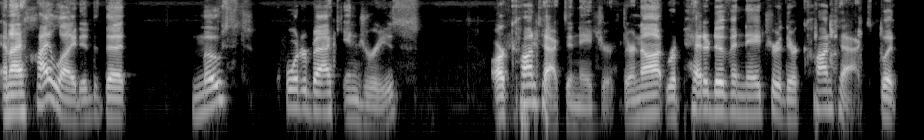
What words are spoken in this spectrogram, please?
And I highlighted that most quarterback injuries are contact in nature. They're not repetitive in nature, they're contact. But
